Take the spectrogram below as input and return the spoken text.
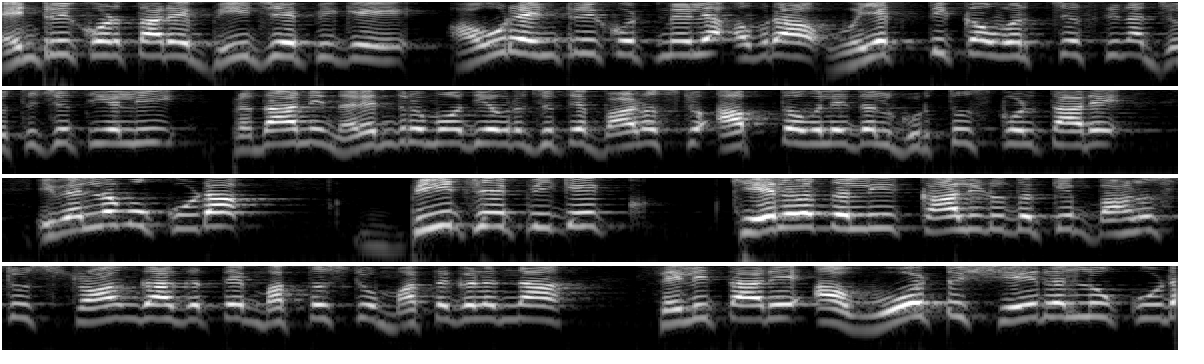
ಎಂಟ್ರಿ ಕೊಡ್ತಾರೆ ಬಿಜೆಪಿಗೆ. ಅವರು ಎಂಟ್ರಿ ಕೊಟ್ಟ ಮೇಲೆ ಅವರ ವೈಯಕ್ತಿಕ ವರ್ಚಸ್ಸಿನ ಜೊತೆ ಜೊತೆಯಲ್ಲಿ ಪ್ರಧಾನಿ ನರೇಂದ್ರ ಮೋದಿ ಅವರ ಜೊತೆ ಬಹಳಷ್ಟು ಆಪ್ತ ವಲಯದಲ್ಲಿ ಗುರುತಿಸ್ಕೊಳ್ತಾರೆ. ಇವೆಲ್ಲವೂ ಕೂಡ ಬಿಜೆಪಿಗೆ ಕೇರಳದಲ್ಲಿ ಕಾಲಿಡುವುದಕ್ಕೆ ಬಹಳಷ್ಟು ಸ್ಟ್ರಾಂಗ್ ಆಗುತ್ತೆ, ಮತ್ತಷ್ಟು ಮತಗಳನ್ನ ಸೆಳಿತಾರೆ, ಆ ವೋಟ್ ಶೇರಲ್ಲೂ ಕೂಡ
